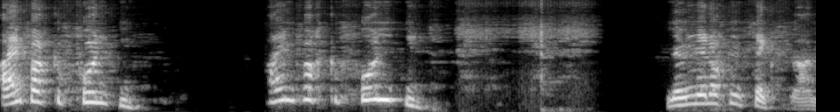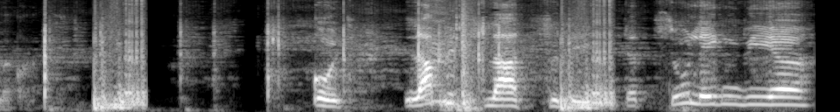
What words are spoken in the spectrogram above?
Einfach gefunden. Einfach gefunden. Nehmen wir noch den sechsten Eimer kurz. Gut. Lapis Lazuli. Dazu legen wir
